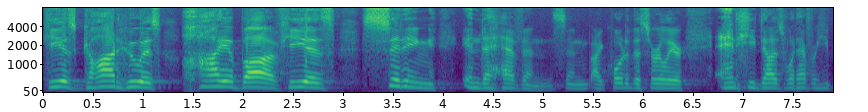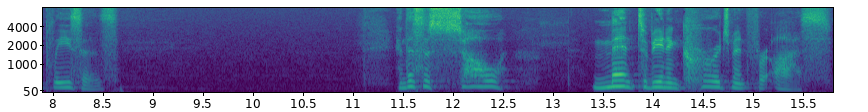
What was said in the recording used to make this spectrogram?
He is God who is high above. He is sitting in the heavens. And I quoted this earlier, and he does whatever he pleases. And this is so meant to be an encouragement for us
